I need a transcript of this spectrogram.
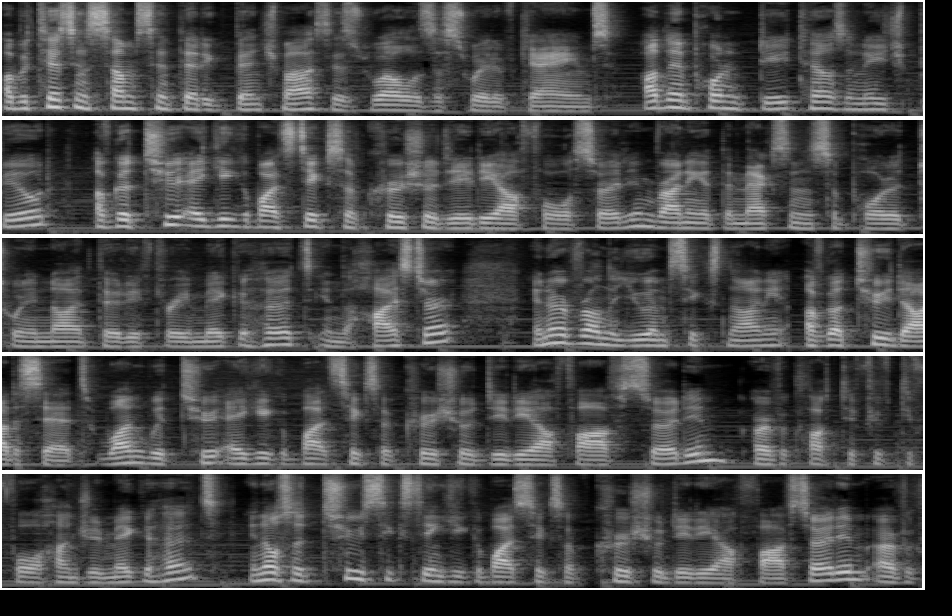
I'll be testing some synthetic benchmarks as well as a suite of games. Other important details on each build, I've got two 8GB sticks of Crucial DDR4 SODIMM running at the maximum supported 2933 MHz in the Hystou, and over on the UM690 I've got two datasets, one with two 8GB sticks of Crucial DDR5 SODIMM overclocked to 5400 MHz, and also two 16GB sticks of Crucial DDR5 SODIMM overclocked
